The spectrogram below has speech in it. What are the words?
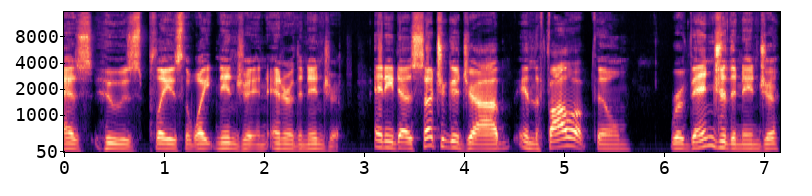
as who is, plays the White Ninja in Enter the Ninja. And he does such a good job in the follow-up film Revenge of the Ninja,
